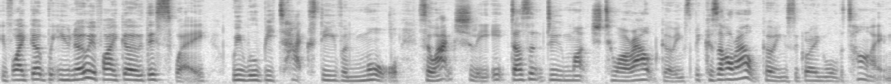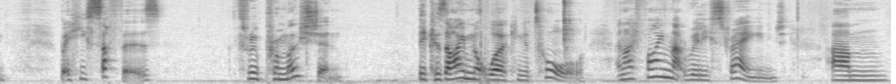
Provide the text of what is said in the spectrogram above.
if I go, but you know, if I go this way, we will be taxed even more. So actually, it doesn't do much to our outgoings because our outgoings are growing all the time. But he suffers through promotion because I'm not working at all. And I find that really strange. Um,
